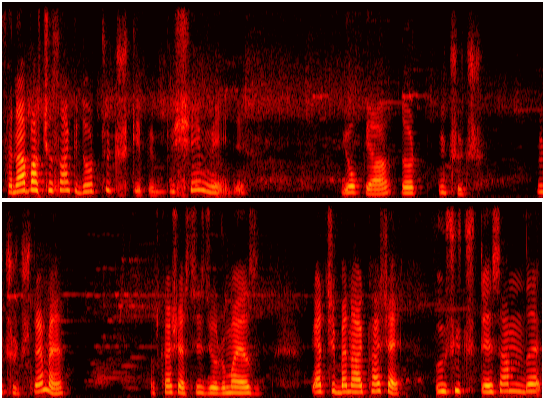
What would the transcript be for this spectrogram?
Fenerbahçe sanki 4-3 gibi bir şey miydi? Yok ya. 4-3-3. 3-3 değil mi? Arkadaşlar siz yoruma yazın. Gerçi ben arkadaşlar 3-3 desem de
